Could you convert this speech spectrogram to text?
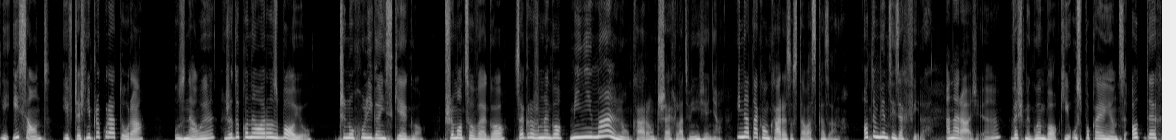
I, i sąd, i wcześniej prokuratura uznały, że dokonała rozboju, czynu chuligańskiego, przemocowego, zagrożonego minimalną karą trzech lat więzienia. I na taką karę została skazana. O tym więcej za chwilę. A na razie weźmy głęboki, uspokajający oddech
